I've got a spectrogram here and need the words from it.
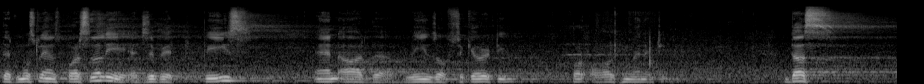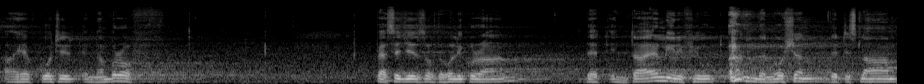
that Muslims personally exhibit peace and are the means of security for all humanity. Thus, I have quoted a number of passages of the Holy Quran that entirely refute the notion that Islam,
